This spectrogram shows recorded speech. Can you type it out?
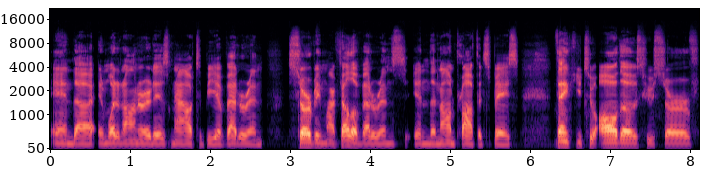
and uh, and what an honor it is now to be a veteran serving my fellow veterans in the nonprofit space. Thank you to all those who serve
